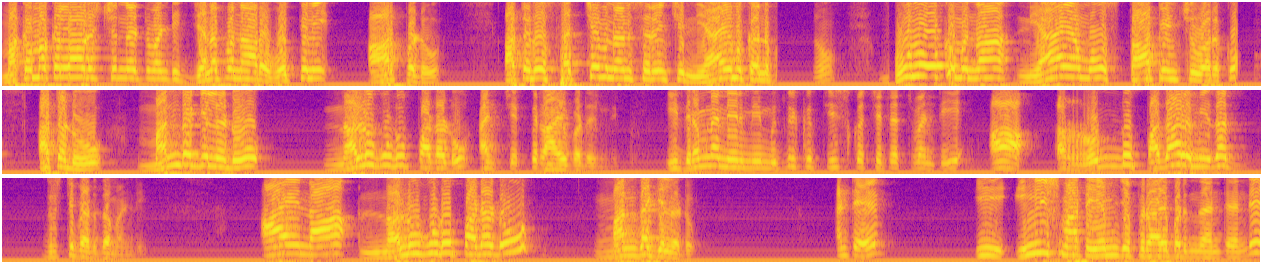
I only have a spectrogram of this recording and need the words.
మకమకలాడుచున్నటువంటి జనపనార ఒత్తిని ఆర్పడు. అతడు సత్యమును అనుసరించి న్యాయము కనుపను భూలోకమున న్యాయము స్థాపించు వరకు అతడు మందగిల్లడు నలుగుడు పడడు అని చెప్పి రాయబడింది. ఈ దినమున నేను మీ ముద్రకు తీసుకొచ్చేటటువంటి ఆ రెండు పదాల మీద దృష్టి పెడదామండి. ఆయన నలుగుడు పడడు మందగిలడు అంటే ఈ ఇంగ్లీష్ మాట ఏం చెప్పి రాయబడింది అంటే అండి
